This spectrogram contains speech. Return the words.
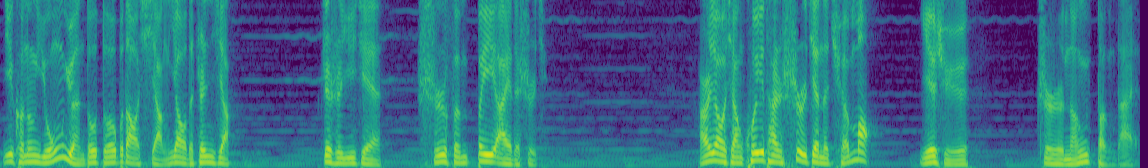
你可能永远都得不到想要的真相，这是一件十分悲哀的事情。而要想窥探事件的全貌，也许只能等待了。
